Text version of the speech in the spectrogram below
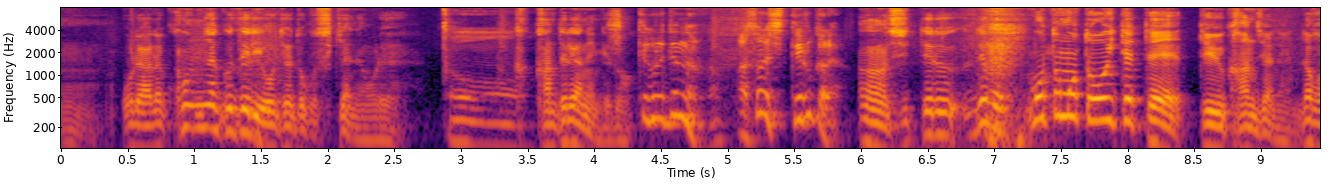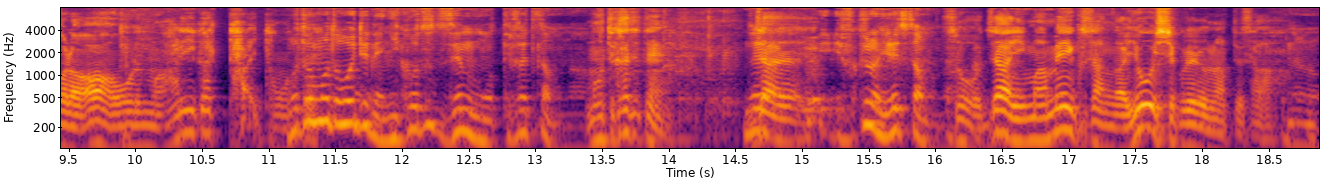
うん。俺あれこんにゃくゼリー置いてるとこ好きやねん俺。おー。知カンテレやねんけど。ってくれてんだろな？あそれ知ってるから。やうん知ってる。でももともと置いててっていう感じやねん。だからああ俺もありがたいと思って。もともと置いてて2個ずつ全部持って帰ってたもんな。持って帰っててん。でじゃあ袋に入れてたもんな。そうじゃあ今メイクさんが用意してくれるようになってさうん。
